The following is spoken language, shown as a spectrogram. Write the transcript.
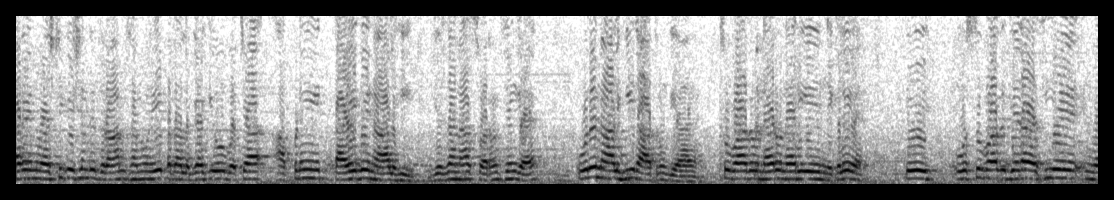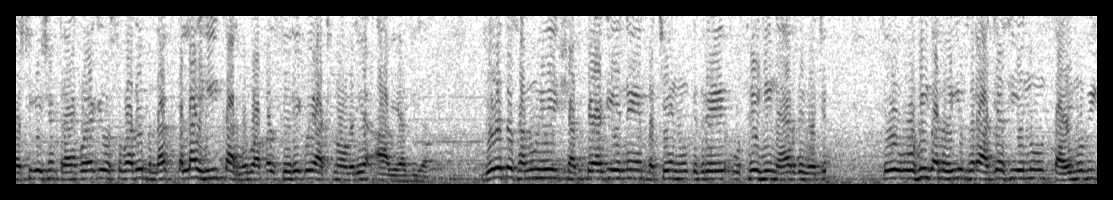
ਔਰ ਇਨਵੈਸਟੀਗੇਸ਼ਨ ਦੇ ਦੌਰਾਨ ਸਾਨੂੰ ਇਹ ਪਤਾ ਲੱਗਾ ਕਿ ਉਹ ਬੱਚਾ ਆਪਣੇ ਤਾਏ ਦੇ ਨਾਲ ਹੀ, ਜਿਸ ਦਾ ਨਾਮ ਸਵਰਨ ਸਿੰਘ ਹੈ, ਉਹਦੇ ਨਾਲ ਹੀ ਰਾਤ ਨੂੰ ਗਿਆ ਹੈ। ਉਸ ਤੋਂ ਬਾਅਦ ਉਹ ਨਹਿਰੋ ਨਹਿਰੀ ਨਿਕਲੇ ਹੈ ਤੇ ਉਸ ਤੋਂ ਬਾਅਦ ਜਿਹੜਾ ਅਸੀਂ ਇਹ ਇਨਵੈਸਟੀਗੇਸ਼ਨ ਟਰੈਕ ਹੋਇਆ ਕਿ ਉਸ ਤੋਂ ਬਾਅਦ ਇਹ ਬੰਦਾ ਇਕੱਲਾ ਹੀ ਘਰ ਨੂੰ ਵਾਪਸ ਸਵੇਰੇ ਕੋਈ 8-9 ਵਜੇ ਆ ਗਿਆ ਸੀਗਾ। ਜਿਹਦੇ ਤੋਂ ਸਾਨੂੰ ਇਹ ਸ਼ੱਕ ਪਿਆ ਕਿ ਇਹਨੇ ਬੱਚੇ ਨੂੰ ਕਿਧਰੇ ਉੱਥੇ ਹੀ ਨਹਿਰ ਦੇ ਵਿੱਚ ਤੇ ਉਹੀ ਗੱਲ ਹੋਈ ਫਿਰ ਅੱਜ ਅਸੀਂ ਇਹਨੂੰ, ਤਾਏ ਨੂੰ ਵੀ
